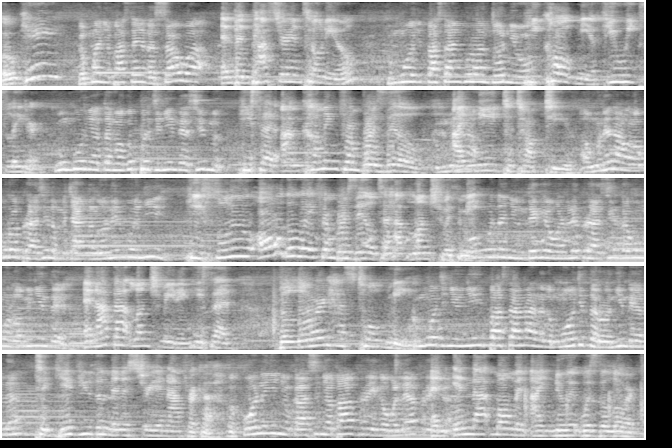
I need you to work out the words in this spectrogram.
Okay. Kemanya pasta nya sawa. And then Pastor Antonio, Kemo pasta nguro Antonio. he called me a few weeks later. Kumburnya tango ko percini de sim. He said, I'm coming from Brazil. I need to talk to you. Amune na lo kuro Brazil macha ngalone ko ni. He flew all the way from Brazil to have lunch with me. Mo na nyundege wala Brazil ta ko lo minyinde. And at that lunch meeting, he said, The Lord has told me to give you the ministry in Africa. And in that moment, I knew it was the Lord.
